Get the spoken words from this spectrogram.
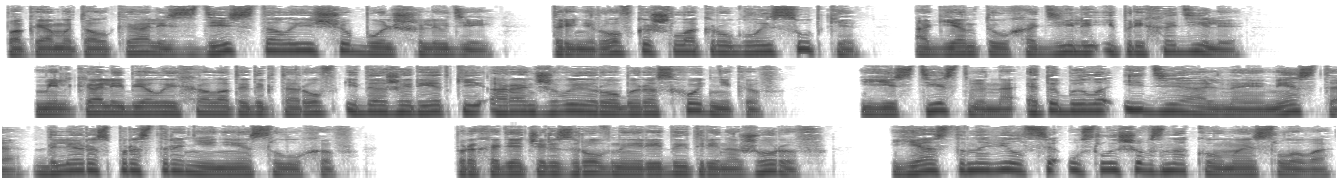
Пока мы толкались, здесь стало еще больше людей. Тренировка шла круглые сутки, агенты уходили и приходили. Мелькали белые халаты докторов и даже редкие оранжевые робы расходников. Естественно, это было идеальное место для распространения слухов. Проходя через ровные ряды тренажеров, я остановился, услышав знакомое слово.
